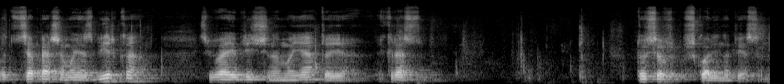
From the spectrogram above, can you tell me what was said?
От ця перша моя збірка, співає Брідщина моя, то я якраз то все в школі написано.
